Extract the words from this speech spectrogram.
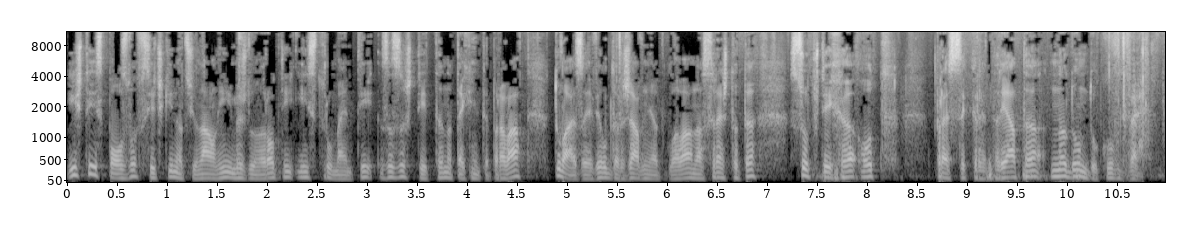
и ще използва всички национални и международни инструменти за защита на техните права. Това е заявил държавният глава на срещата, съобщиха от прес-секретарията на Дундуков 2.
